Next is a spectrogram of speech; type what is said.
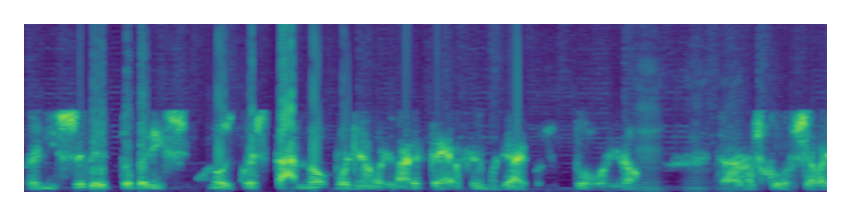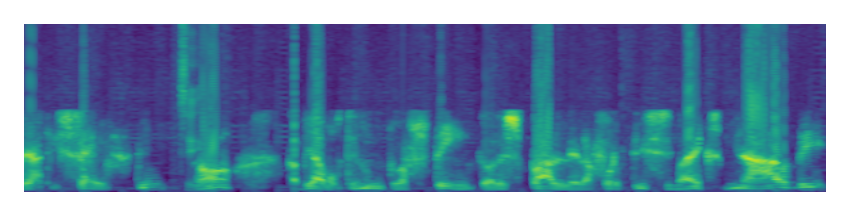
venisse detto benissimo, noi quest'anno vogliamo arrivare terzi nel mondiale costruttori, no? l'anno scorso siamo arrivati sesti, no? abbiamo tenuto a stento alle spalle la fortissima ex Minardi,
